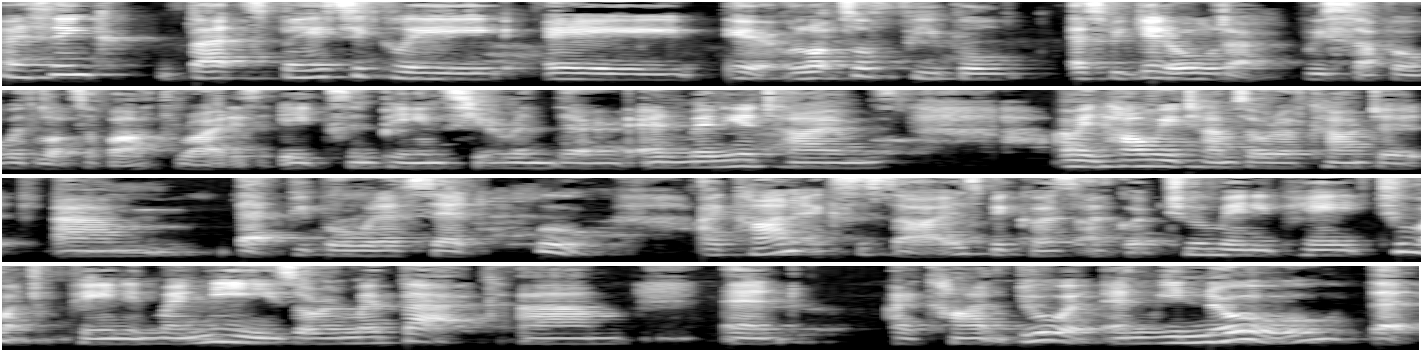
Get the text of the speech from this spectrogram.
I think that's basically a you know, lots of people as we get older, we suffer with lots of arthritis, aches and pains here and there, and many a times. I mean, how many times I would have counted um, that people would have said, "Oh, I can't exercise because I've got too many pain, too much pain in my knees or in my back, um, and I can't do it." And we know that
